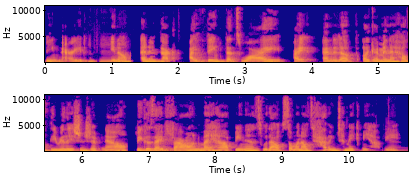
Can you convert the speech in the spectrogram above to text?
being married, mm-hmm. you know? And in fact, I think that's why I ended up like I'm in a healthy relationship now because I found my happiness without someone else having to make me happy. Yeah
